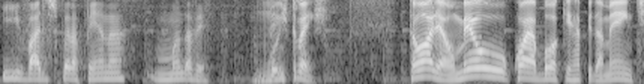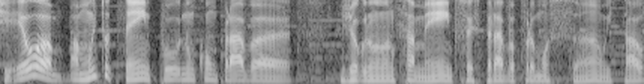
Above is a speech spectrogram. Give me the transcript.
E vale super a pena, manda ver. Muito bem. Então, olha, o meu qual é a boa aqui rapidamente, eu há- muito tempo não comprava jogo no lançamento, só esperava promoção e tal.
